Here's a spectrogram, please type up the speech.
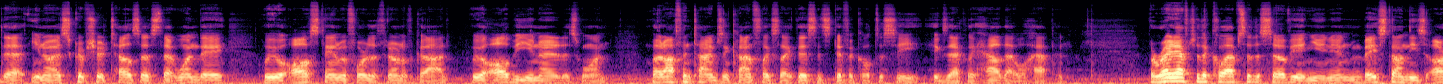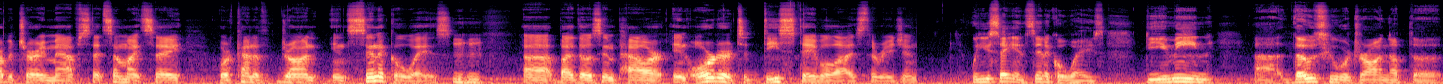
that you know, as Scripture tells us, that one day we will all stand before the throne of God. We will all be united as one. But oftentimes in conflicts like this, it's difficult to see exactly how that will happen. But right after the collapse of the Soviet Union, based on these arbitrary maps that some might say were kind of drawn in cynical ways Mm-hmm. uh, by those in power in order to destabilize the region, When you say in cynical ways, do you mean uh, those who were drawing up the,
